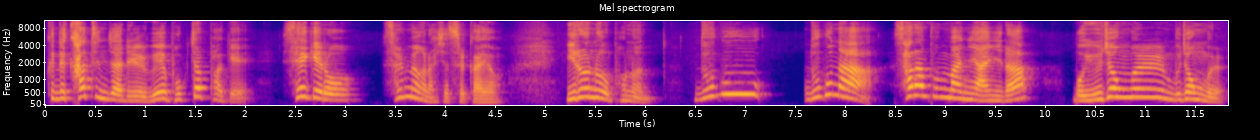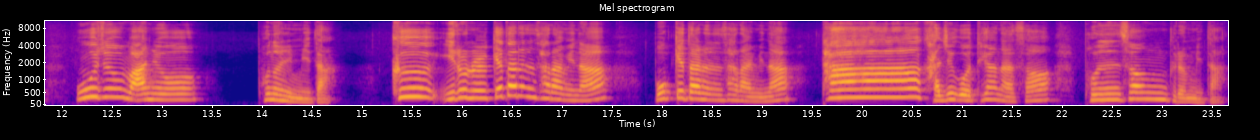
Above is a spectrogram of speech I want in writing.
근데 같은 자리를 왜 복잡하게 세 개로 설명을 하셨을까요? 이론의 본원, 누구, 누구나 사람뿐만이 아니라 뭐 유정물, 무정물, 우주 만유 본원입니다. 그 이론을 깨달은 사람이나 못 깨달은 사람이나 다 가지고 태어나서 본성 그럽니다.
